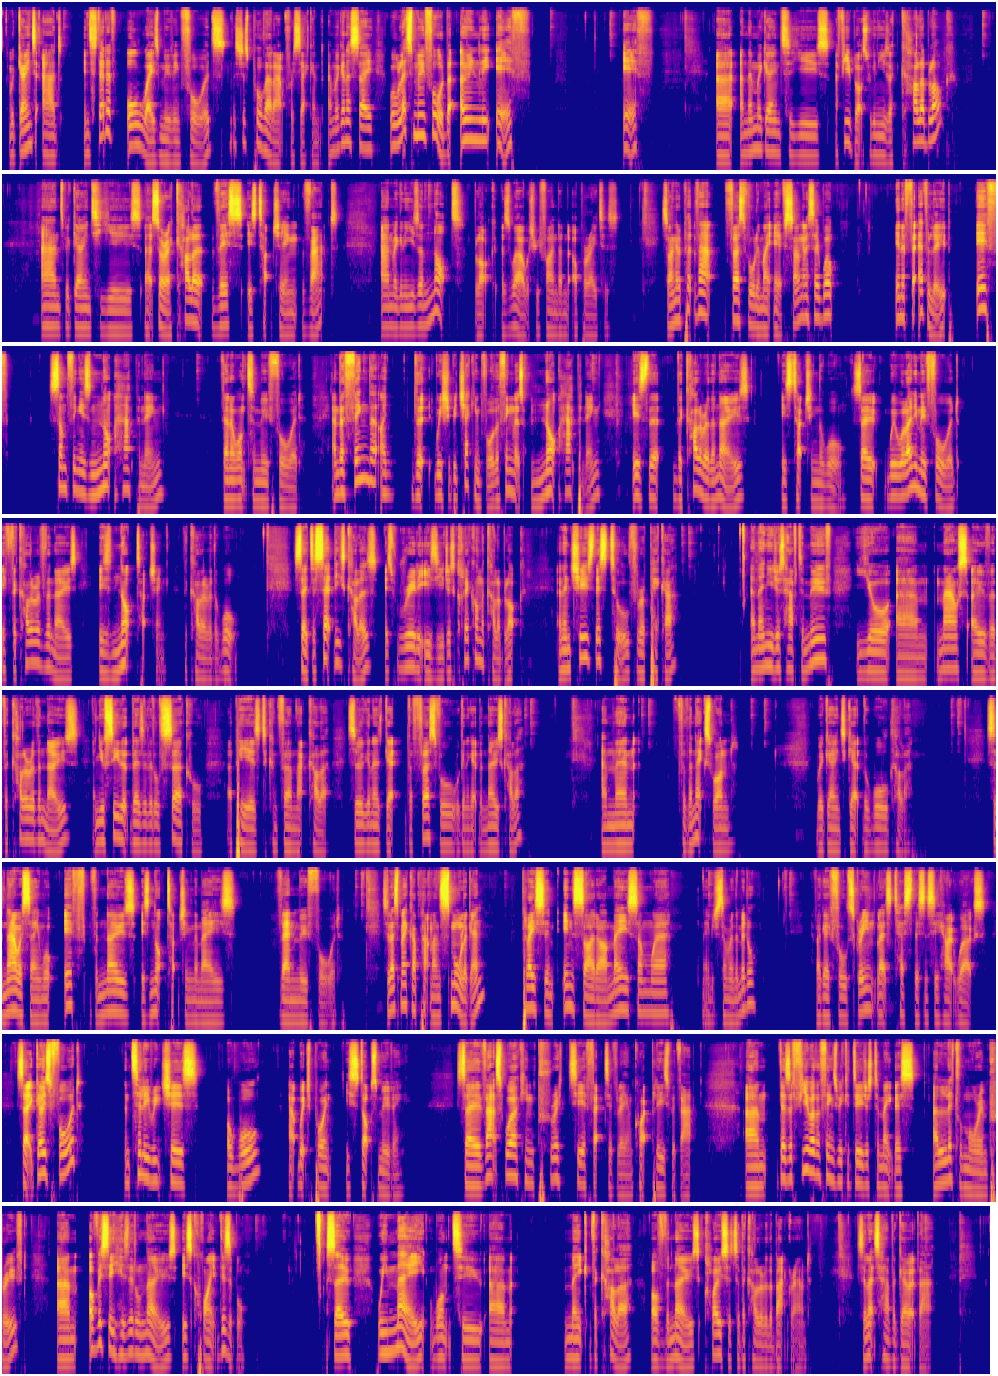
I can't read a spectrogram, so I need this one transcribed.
we're going to add instead of always moving forwards, let's just pull that out for a second. And we're going to say, well, let's move forward, but only if, if, uh, and then we're going to use a few blocks. We're going to use a color block, and we're going to use, uh, sorry, a color this is touching that, and we're going to use a not block as well, which we find under operators. So I'm going to put that first of all in my if. So I'm going to say, well, in a forever loop, if something is not happening, then I want to move forward. And the thing that I that we should be checking for, the thing that's not happening, is that the colour of the nose is touching the wall. So we will only move forward if the colour of the nose is not touching the colour of the wall. So to set these colours, it's really easy. You just click on the colour block and then choose this tool for a picker. And then you just have to move your um, mouse over the color of the nose and you'll see that there's a little circle appears to confirm that color. So we're going to get the first of all, we're going to get the nose color. And then for the next one, we're going to get the wall color. So now we're saying, well, if the nose is not touching the maze, then move forward. So let's make our Pac-Man small again. Place him inside our maze somewhere, maybe just somewhere in the middle. If I go full screen, let's test this and see how it works. So it goes forward until he reaches a wall, at which point he stops moving. So that's working pretty effectively. I'm quite pleased with that. Um, there's a few other things we could do just to make this a little more improved. Um, obviously, his little nose is quite visible. So we may want to um, make the colour of the nose closer to the colour of the background. So let's have a go at that.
